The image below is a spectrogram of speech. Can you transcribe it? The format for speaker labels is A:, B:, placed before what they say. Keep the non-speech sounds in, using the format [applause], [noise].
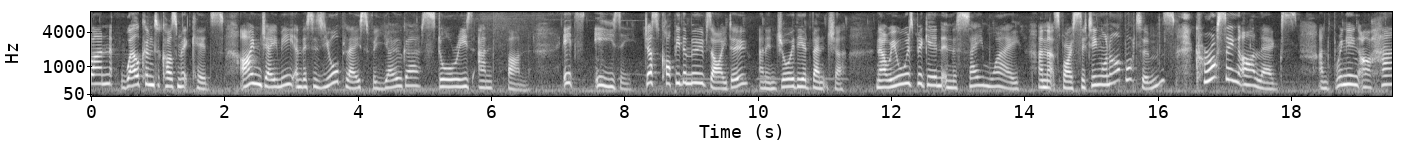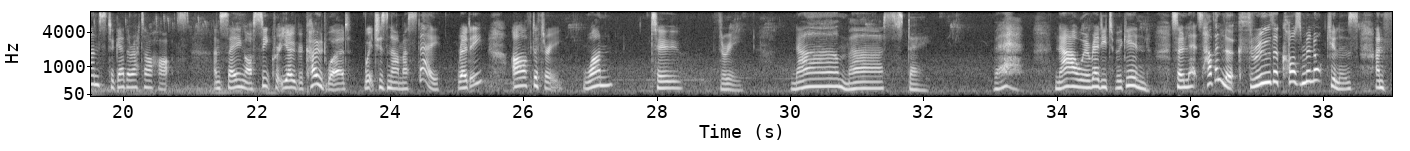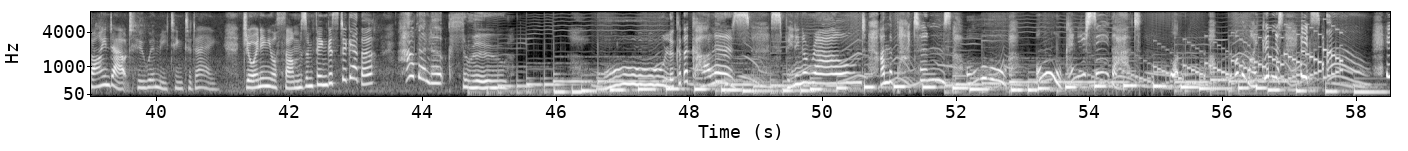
A: everyone, welcome to Cosmic Kids. I'm Jamie and this is your place for yoga, stories and fun. It's easy, just copy the moves I do and enjoy the adventure. Now we always begin in the same way and that's by sitting on our bottoms, crossing our legs and bringing our hands together at our hearts and saying our secret yoga code word, which is Namaste. Ready? After three. One, two, three. Namaste. There. Now we're ready to begin. So let's have a look through the cosmonoculars and find out who we're meeting today. Joining your thumbs and fingers together, have a look through. Ooh, look at the colours spinning around and the patterns. Oh, oh, can you see that? What? Oh my goodness, it's ah!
